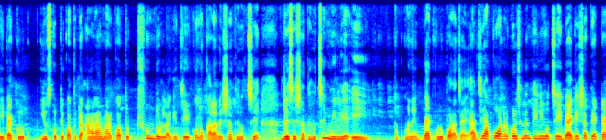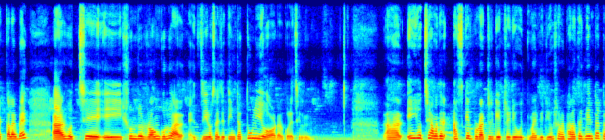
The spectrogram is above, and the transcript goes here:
এই ব্যাগগুলো ইউজ করতে কতটা আরাম আর কত সুন্দর লাগে যে কোনো কালারের সাথে হচ্ছে ড্রেসের সাথে হচ্ছে মিলিয়ে এই মানে ব্যাগগুলো পরা যায়। আর যে আপু অর্ডার করেছিলেন, তিনি হচ্ছে এই ব্যাগের সাথে একটা এক কালার ব্যাগ আর হচ্ছে এই সুন্দর রঙগুলো আর জিরো সাইজে তিনটা তুলিও অর্ডার করেছিলেন। আর এই হচ্ছে আমাদের আজকের প্রোডাক্টের get ready with my video সবাই ভালো থাকবেন, টাটা।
